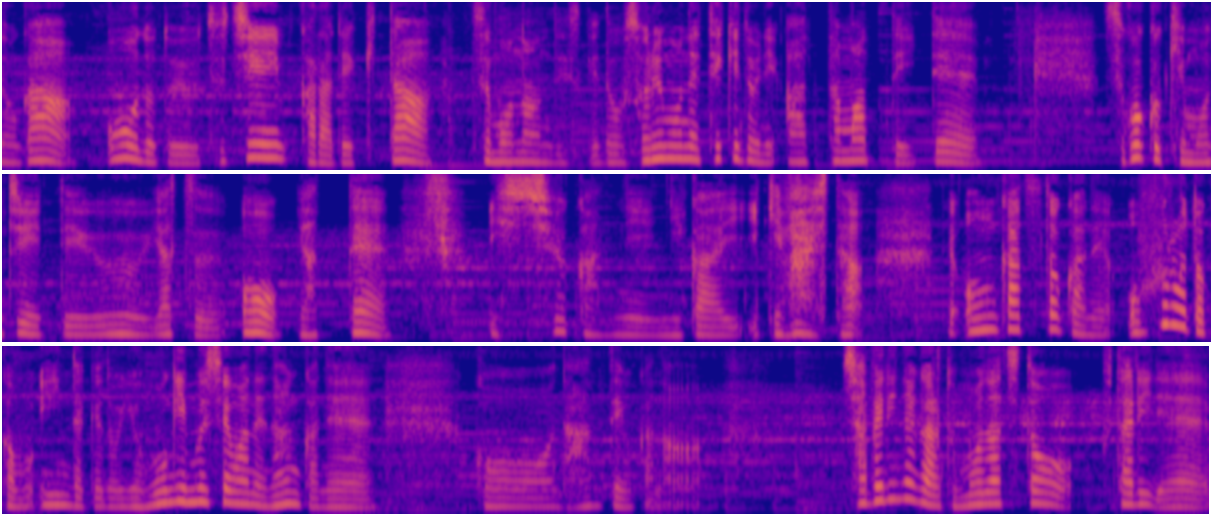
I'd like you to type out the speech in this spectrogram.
のがオードという土からできた壺なんですけどそれもね適度に温まっていてすごく気持ちいいっていうやつをやって1週間に2回行きました。で温活とかねお風呂とかもいいんだけどよもぎ虫はねなんかねこうなんていうかな喋りながら友達と2人で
